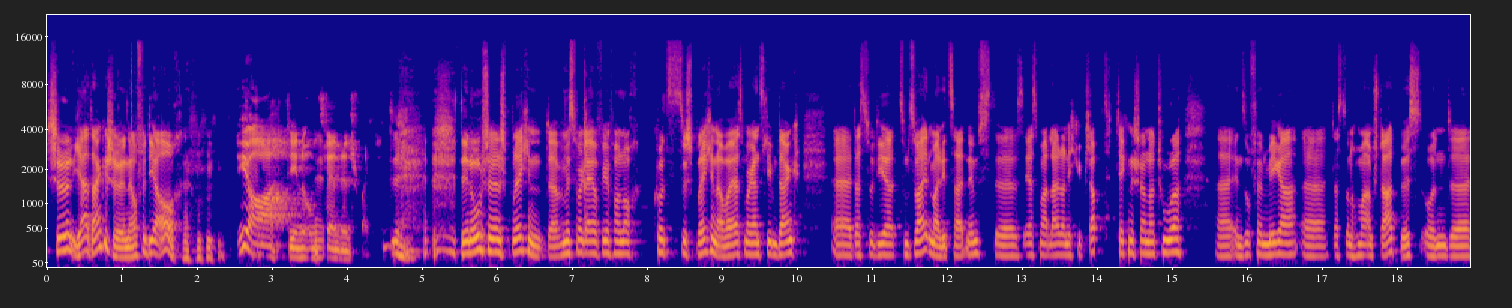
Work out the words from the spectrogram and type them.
Schön, ja, danke schön. Ich hoffe dir auch. Ja, den Umständen entsprechend. Den Umständen entsprechend. Da müssen wir gleich auf jeden Fall noch kurz zu sprechen. Aber erstmal ganz lieben Dank, äh, dass du dir zum zweiten Mal die Zeit nimmst. Äh, das erste Mal hat leider nicht geklappt, technischer Natur. Äh, insofern mega, äh, dass du nochmal am Start bist. Und äh,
